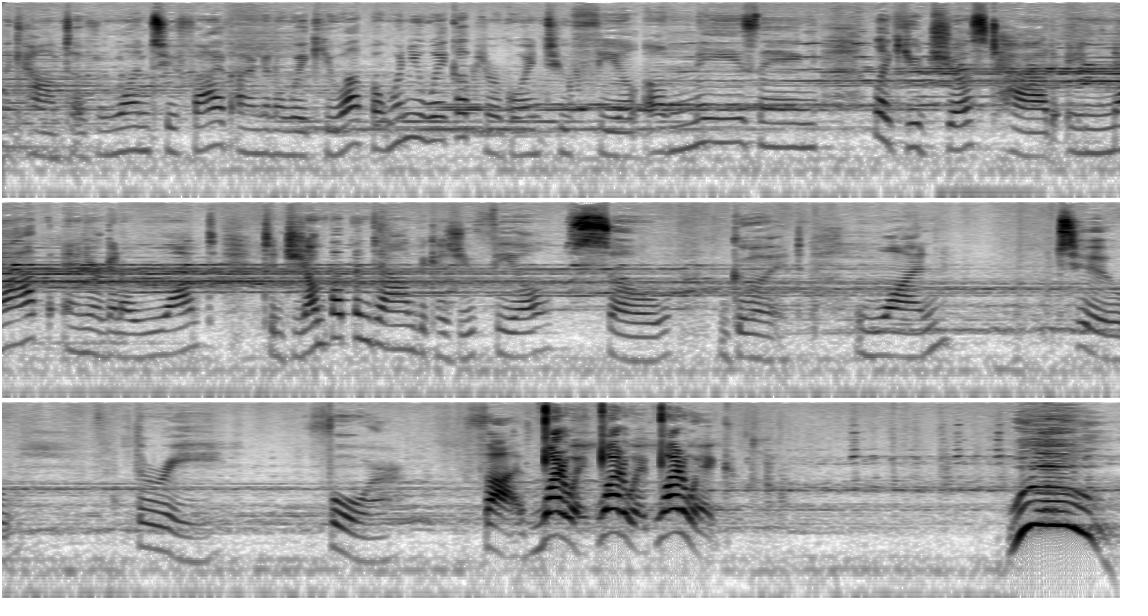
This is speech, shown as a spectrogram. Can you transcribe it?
the count of one, two, five, I'm going to wake you up. But when you wake up, you're going to feel amazing, like you just had a nap, and you're going to want to jump up and down because you feel so good. One, two, three, four, five. Wide awake, wide awake, wide awake. Woo!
